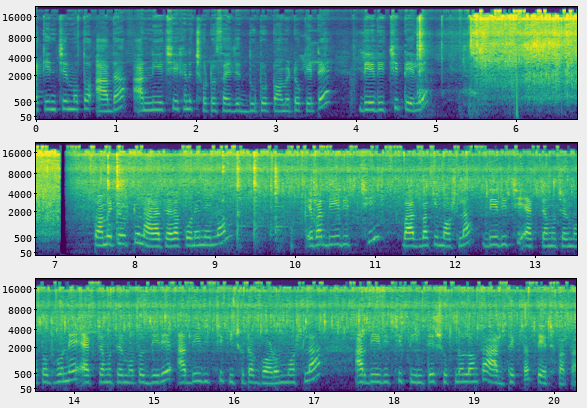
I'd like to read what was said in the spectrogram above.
এক ইঞ্চির মতো আদা, আর নিয়েছি এখানে ছোট সাইজের দুটো টমেটো কেটে। দিয়ে দিচ্ছি তেলে। টমেটো একটু নাড়াচাড়া করে নিলাম। এবার দিয়ে দিচ্ছি বাদ বাকি মশলা। দিয়ে দিচ্ছি এক চামচের মতো ধনে, এক চামচের মতো জিরে, আর দিয়ে দিচ্ছি কিছুটা গরম মশলা, আর দিয়ে দিচ্ছি তিনটে শুকনো লঙ্কা অর্ধেকটা তেজপাতা।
